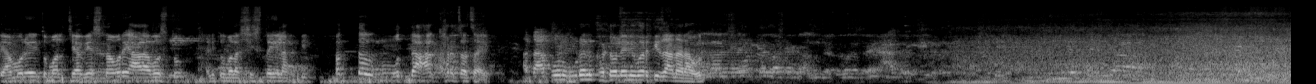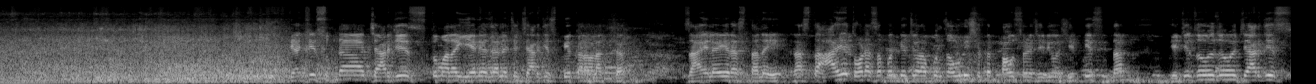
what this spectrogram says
त्यामुळे तुम्हाला त्या व्यसनावरही आळा बसतो आणि तुम्हाला शिस्तही लागते. फक्त मुद्दा हा खर्चाचा आहे. आता आपण उडण खटवल्याने जाणार आहोत. त्याचे सुद्धा चार्जेस तुम्हाला येण्या जाण्याचे चार्जेस पे करावं लागतात. जायलाही रस्ता नाही. रस्ता आहे थोडासा पण त्याच्यावर आपण जाऊ नाही शकत पावसाळ्याचे दिवस आहेत. ते सुद्धा त्याचे जवळजवळ चार्जेस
